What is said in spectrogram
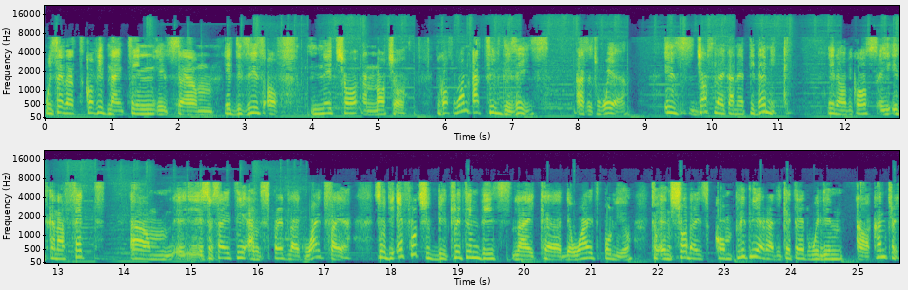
We say that COVID 19 is um, a disease of nature and nurture because one active disease, as it were, is just like an epidemic, you know, because it can affect um, society and spread like wildfire. So the effort should be treating this like uh, the wild polio to ensure that it's completely eradicated within our country.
